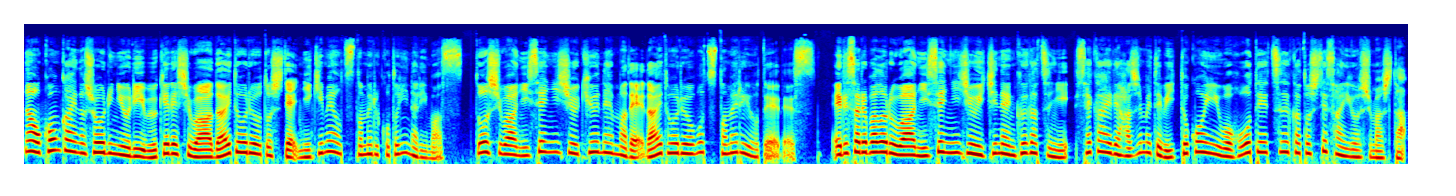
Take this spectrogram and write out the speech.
なお、今回の勝利により、ブケレ氏は大統領として2期目を務めることになります。同氏は2029年まで大統領を務める予定です。エルサルバドルは2021年9月に世界で初めてビットコインを法定通貨として採用しました。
